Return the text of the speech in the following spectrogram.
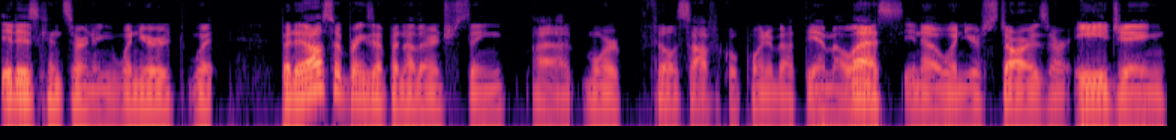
it is concerning when you're when, but it also brings up another interesting, uh, more philosophical point about the MLS. You know, when your stars are aging,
